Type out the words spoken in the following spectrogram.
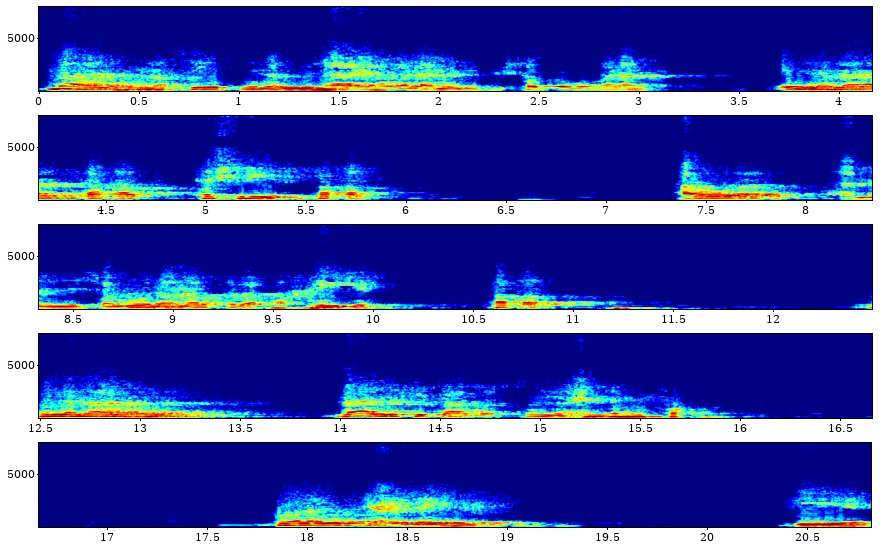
ما لهم نصيب من الولاية ولا من الحكم ولا إنما فقط تشريف فقط. أو من يسمونها مرتبة فخرية فقط. إنما ما لهم ما للكتاب والسنة عندهم حكم. ولا يرجع إليهم في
